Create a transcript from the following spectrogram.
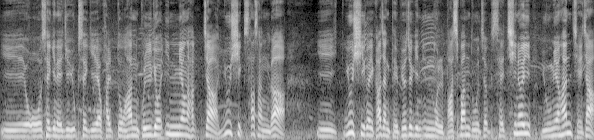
이 5세기 내지 6세기에 활동한 불교 인명학자 유식 사상가 이 유식의 가장 대표적인 인물 바스반두 즉 세친의 유명한 제자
